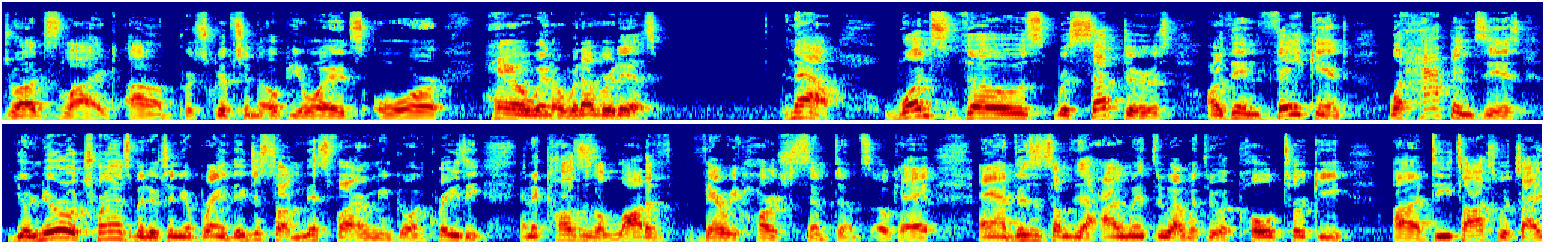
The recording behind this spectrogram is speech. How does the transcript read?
drugs like um, prescription opioids or heroin or whatever it is. Now, once those receptors are then vacant, what happens is your neurotransmitters in your brain, they just start misfiring and going crazy, and it causes a lot of very harsh symptoms, okay? And this is something that I went through. I went through a cold turkey uh, detox, which I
